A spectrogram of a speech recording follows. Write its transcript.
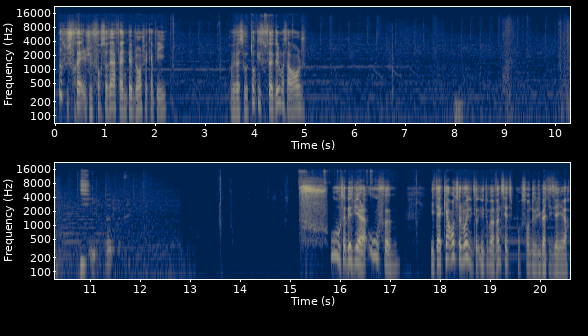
Je pense que je ferais, je forcerai à faire une paix blanche avec un pays. Vassaux. Tant qu'ils sur la gueule, moi ça m'arrange. Ça baisse bien là, ouf Il était à 40 seulement, il est, il est tombé à 27% de Liberty Desire.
